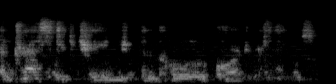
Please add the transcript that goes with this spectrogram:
a drastic change in the whole order of things.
